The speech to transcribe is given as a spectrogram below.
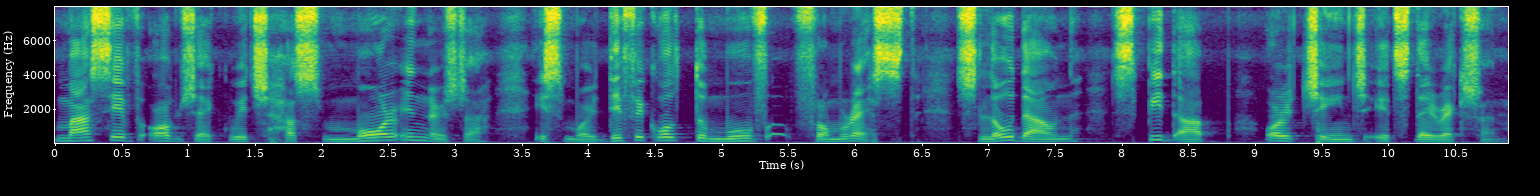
massive object which has more inertia is more difficult to move from rest, slow down, speed up, or change its direction.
